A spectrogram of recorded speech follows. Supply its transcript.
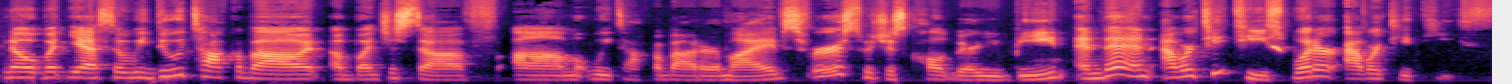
No, but yeah. So we do talk about a bunch of stuff. Um, we talk about our lives first, which is called "Where You Been," and then our TTs. What are our TTs?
